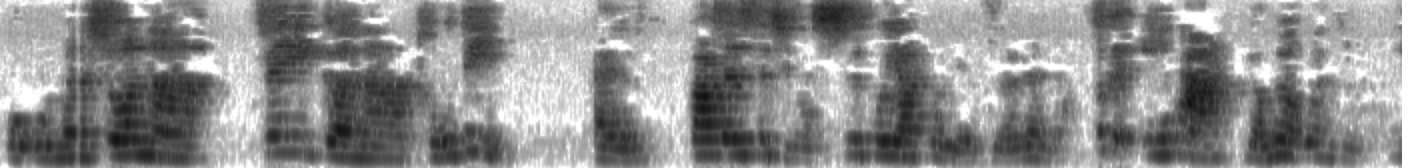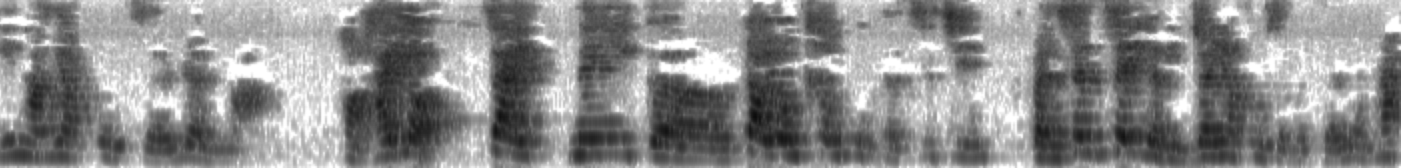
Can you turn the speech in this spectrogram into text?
我我们说呢，这一个呢，徒弟，哎，发生事情了，师傅要负点责任的，这个银行有没有问题？银行要负责任嘛？好，还有在那一个盗用客户的资金。本身这一个理专要负什么责任？那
